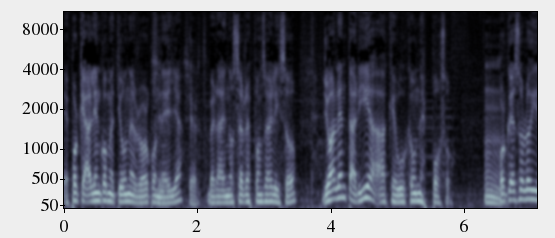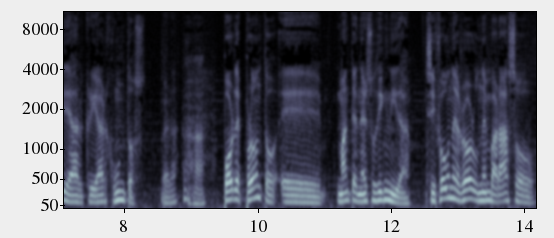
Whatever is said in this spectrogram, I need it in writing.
Es porque alguien cometió un error con ella, ¿verdad? Y no se responsabilizó. Yo alentaría a que busque un esposo, mm. porque eso es lo ideal, criar juntos, ¿verdad? Por de pronto, eh, mantener su dignidad. Si fue un error, un embarazo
